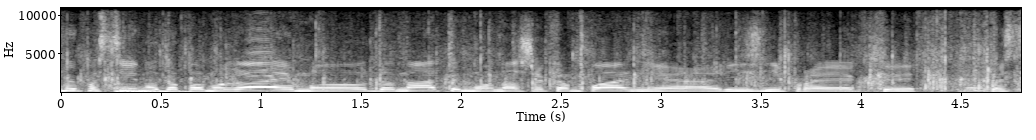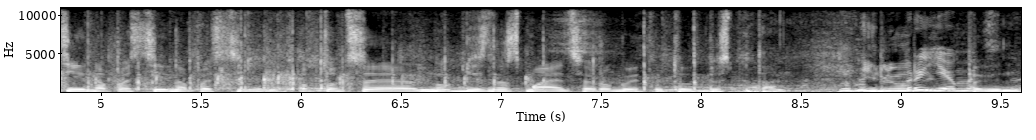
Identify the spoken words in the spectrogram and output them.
Ми постійно допомагаємо, донатимо. Наша компанія, різні проекти постійно, постійно, постійно. Тобто, це ну бізнес має це робити тут без питань. І люди відповідно.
